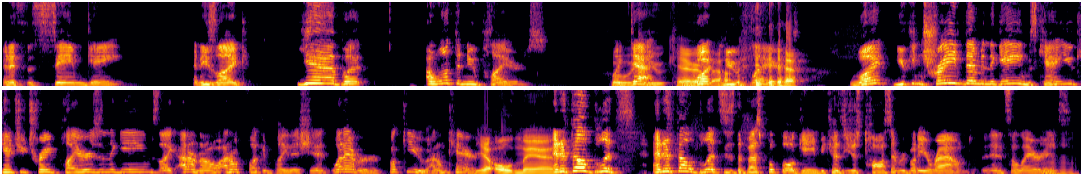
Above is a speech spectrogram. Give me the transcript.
And it's the same game. And he's like, yeah, but I want the new players. Like, Who Dad, do you care what about? new players? Yeah. What? You can trade them in the games, can't you? Can't you trade players in the games? Like, I don't know. I don't fucking play this shit. Whatever. Fuck you. I don't care. Yeah, old man. NFL Blitz. NFL Blitz is the best football game because you just toss everybody around and it's hilarious. Mhm.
